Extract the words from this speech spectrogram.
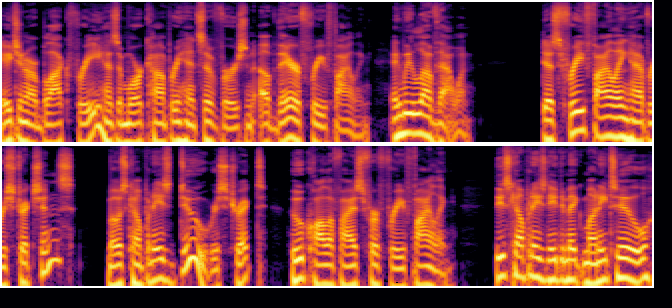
H&R Block Free has a more comprehensive version of their free filing, and we love that one. Does free filing have restrictions? Most companies do restrict who qualifies for free filing. These companies need to make money too,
